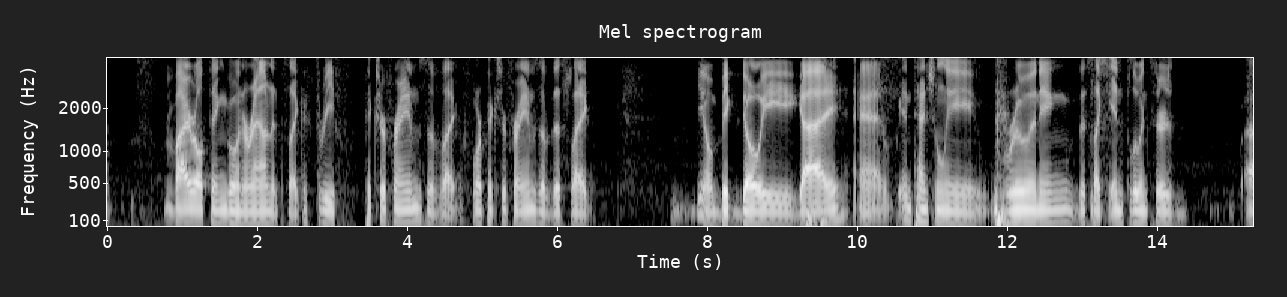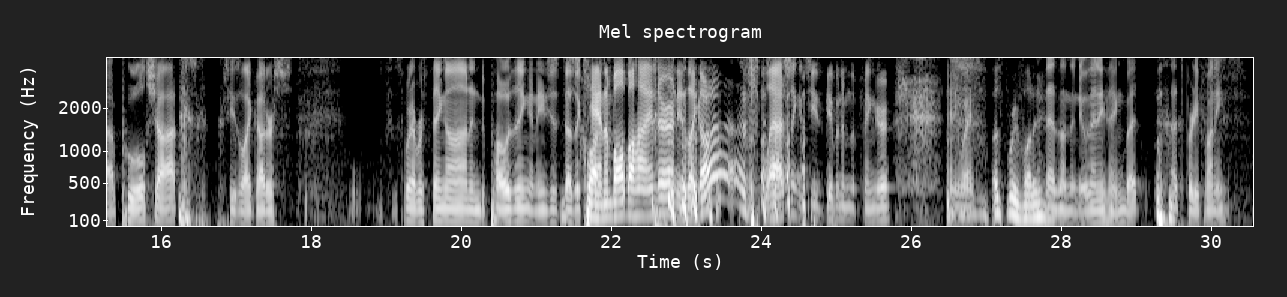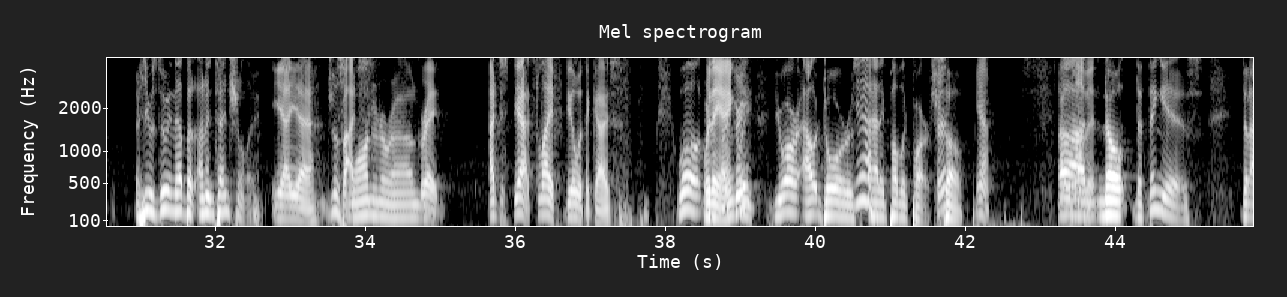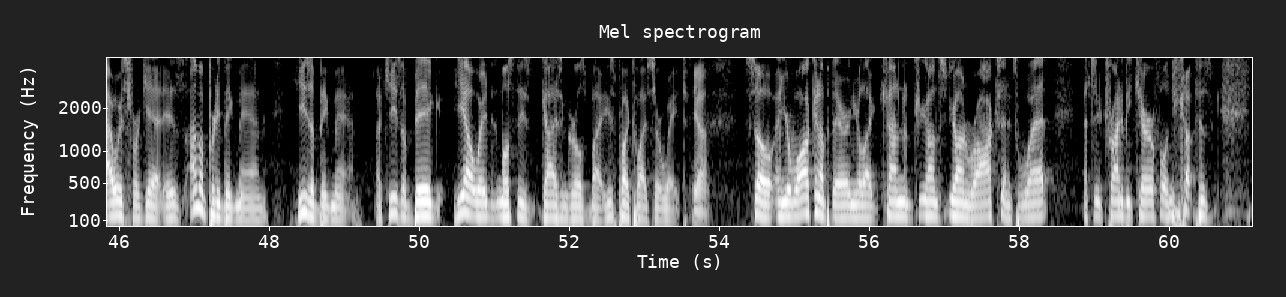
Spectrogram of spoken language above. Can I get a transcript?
viral thing going around. It's like three f- picture frames of like four picture frames of this like you know big doughy guy and intentionally ruining this like influencer's uh, pool shots. She's like got her s- whatever thing on and posing, and he just does a cannonball behind her, and he's like ah, splashing, and she's giving him the finger. Anyway, That's pretty funny. that has nothing to do with anything, but that's pretty funny. He was doing that, but unintentionally, Yeah, yeah. just But it's wandering around. Great. I just yeah, it's life. Deal with it, guys. Well, Were they angry? You are outdoors Yeah. at a public park, Sure. so Yeah. I love Uh, it. No, the thing is that I always forget is I'm a pretty big man. He's a big man. Like he's a big. He outweighed most of these guys and girls by. He's probably twice their weight. Yeah. So, and you're walking up there, and you're like kind of you're on, you're on rocks, and it's wet, and so you're trying to be careful, and you got this.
